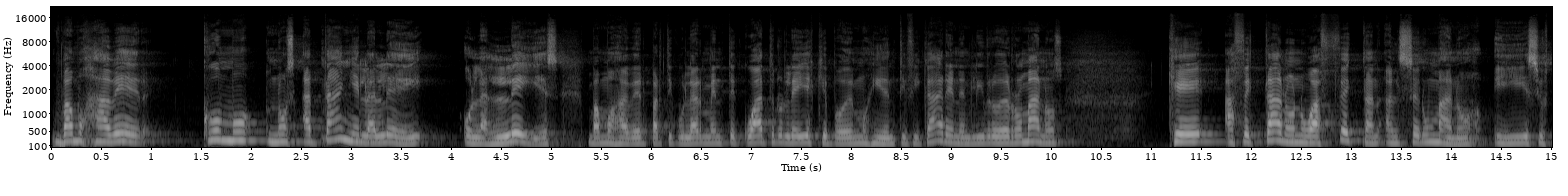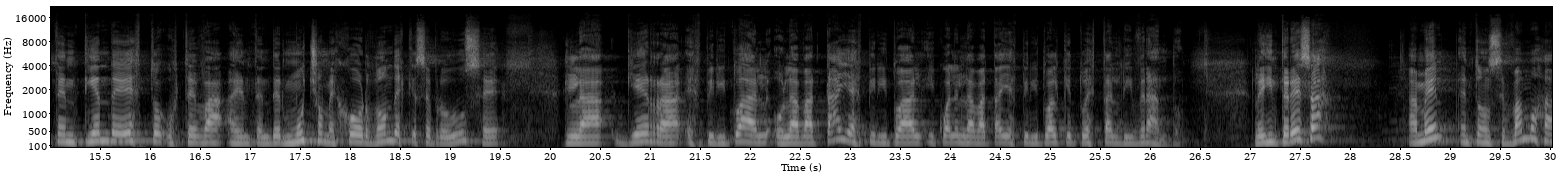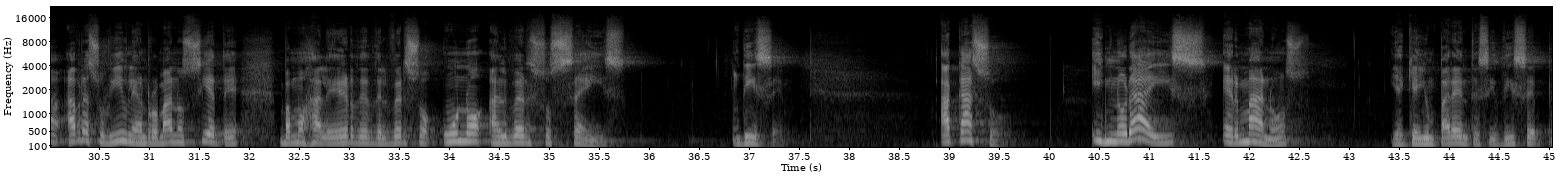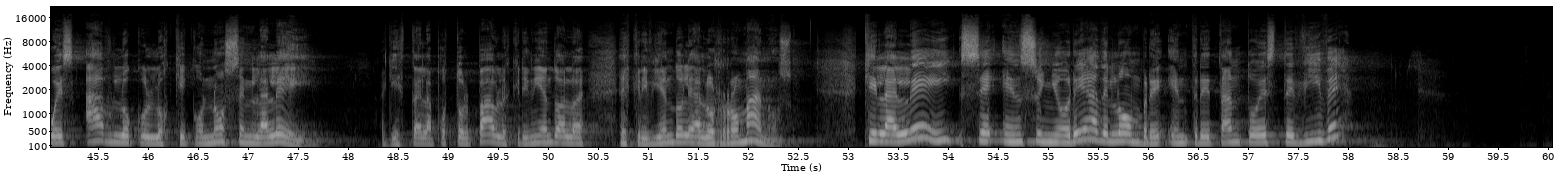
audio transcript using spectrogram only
vamos a ver cómo nos atañe la ley o las leyes, vamos a ver particularmente cuatro leyes que podemos identificar en el libro de Romanos que afectaron o afectan al ser humano. Y si usted entiende esto, usted va a entender mucho mejor dónde es que se produce la guerra espiritual o la batalla espiritual y cuál es la batalla espiritual que tú estás librando. ¿Les interesa? Amén. Entonces, vamos a, abra su Biblia en Romanos 7, vamos a leer desde el verso 1 al verso 6. Dice, ¿acaso ignoráis, hermanos, y aquí hay un paréntesis, dice, pues hablo con los que conocen la ley. Aquí está el apóstol Pablo escribiendo a escribiéndole a los romanos que la ley se enseñorea del hombre entre tanto éste vive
